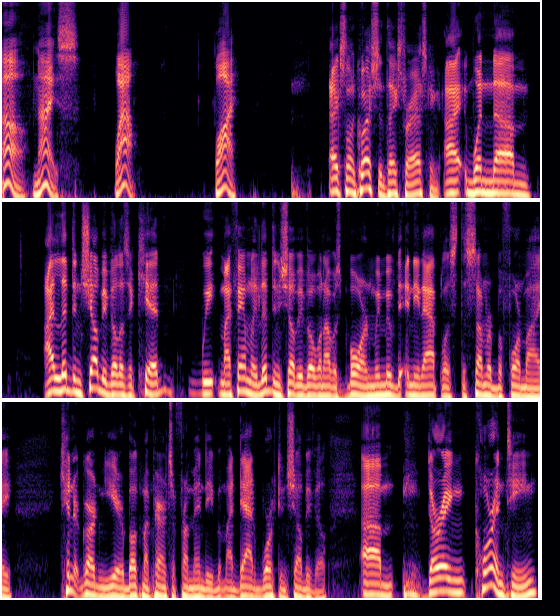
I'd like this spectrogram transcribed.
Oh, nice. Wow. Why? Excellent question. Thanks for asking. I when um, I lived in Shelbyville as a kid. We my family lived in Shelbyville when I was born. We moved to Indianapolis the summer before my kindergarten year. Both my parents are from Indy, but my dad worked in Shelbyville. Um, during quarantine,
